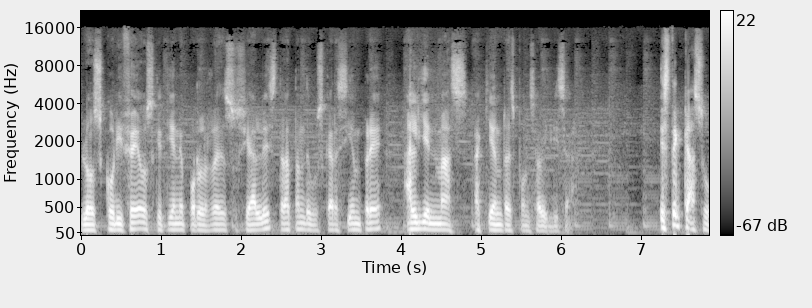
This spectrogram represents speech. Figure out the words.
los corifeos que tiene por las redes sociales tratan de buscar siempre alguien más a quien responsabilizar. Este caso,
